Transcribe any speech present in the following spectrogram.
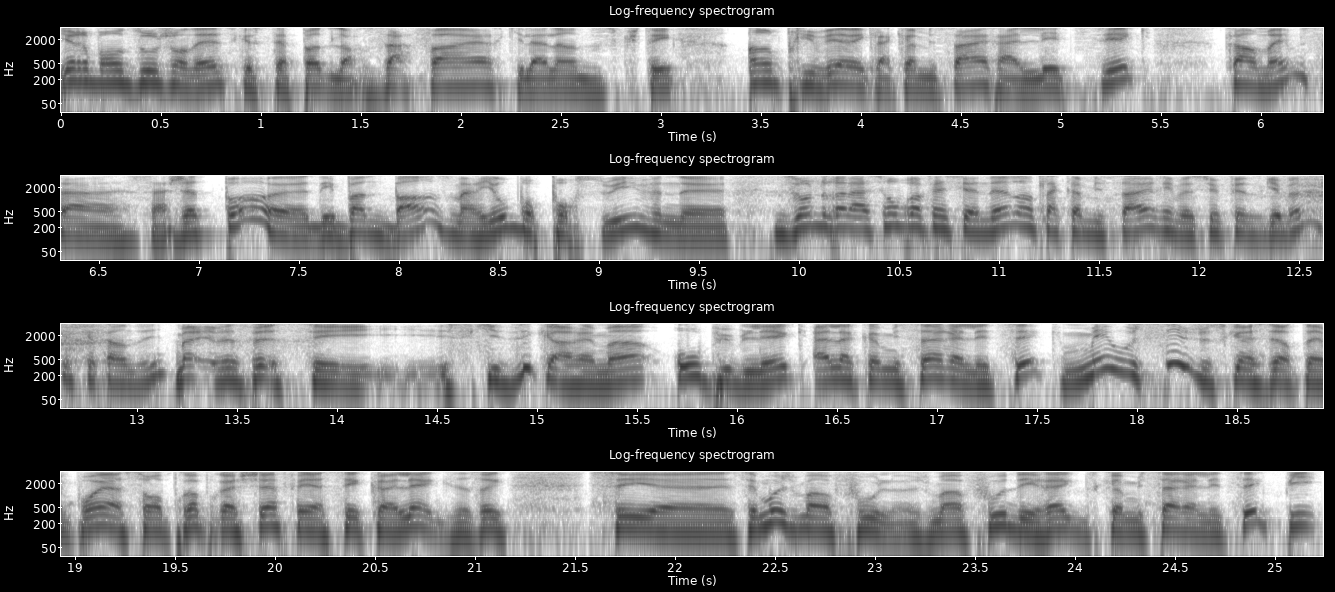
il a répondu aux journalistes que c'était pas de leurs affaires, qu'il allait en discuter en privé avec la commissaire à l'éthique. Quand même, ça, ça jette pas euh, des bonnes bases, Mario, pour poursuivre une, disons, une relation professionnelle entre la commissaire et M. Fitzgibbon? Qu'est-ce que t'en dis? Ben, c'est ce qu'il dit carrément au public, à la commissaire à l'éthique, mais aussi jusqu'à un certain point à son propre chef et à ses collègues. C'est ça. C'est euh, moi je m'en fous là. Je m'en fous des règles du commissaire à l'éthique. Puis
